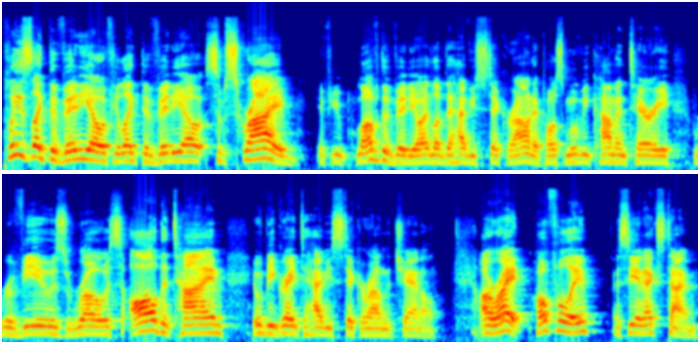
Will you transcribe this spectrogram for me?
Please like the video if you like the video. Subscribe if you love the video. I'd love to have you stick around. I post movie commentary, reviews, roasts all the time. It would be great to have you stick around the channel. All right. Hopefully, I see you next time.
